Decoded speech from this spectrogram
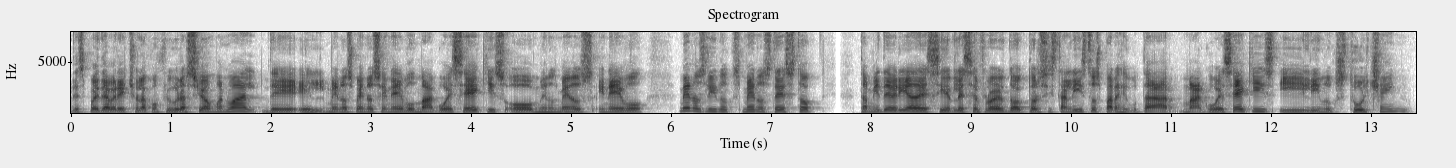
después de haber hecho la configuración manual del menos menos enable Mac OS X o menos menos enable menos Linux menos desktop, también debería decirles el Flutter Doctor si están listos para ejecutar Mac OS X y Linux Toolchain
